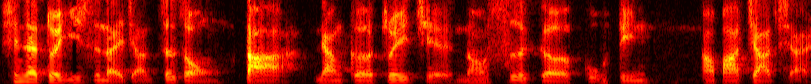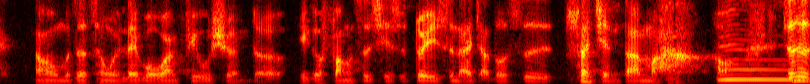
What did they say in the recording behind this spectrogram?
现在对医生来讲，这种打两个椎节，然后四个骨钉，然后把它架起来。然后我们这称为 Level One Fusion 的一个方式，其实对医生来讲都是算简单嘛，好，就是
